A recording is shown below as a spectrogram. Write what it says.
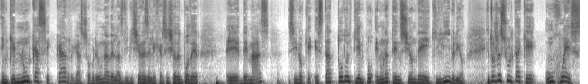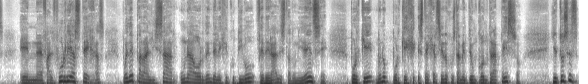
en que nunca se carga sobre una de las divisiones del ejercicio del poder eh, de más, sino que está todo el tiempo en una tensión de equilibrio. Entonces resulta que un juez en eh, Falfurrias, Texas, puede paralizar una orden del Ejecutivo Federal estadounidense. ¿Por qué? Bueno, porque está ejerciendo justamente un contrapeso. Y entonces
